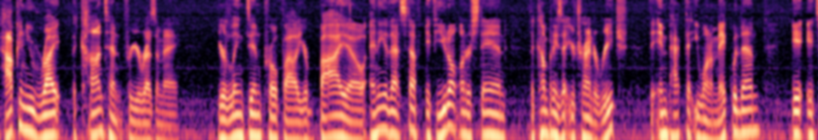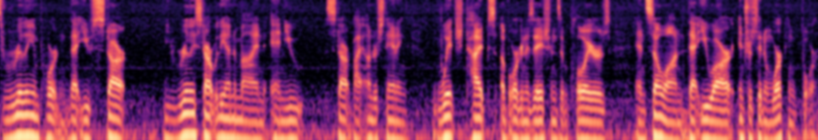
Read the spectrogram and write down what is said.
how can you write the content for your resume, your LinkedIn profile, your bio, any of that stuff if you don't understand the companies that you're trying to reach, the impact that you want to make with them? It, it's really important that you start, you really start with the end in mind and you start by understanding which types of organizations, employers, and so on that you are interested in working for,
